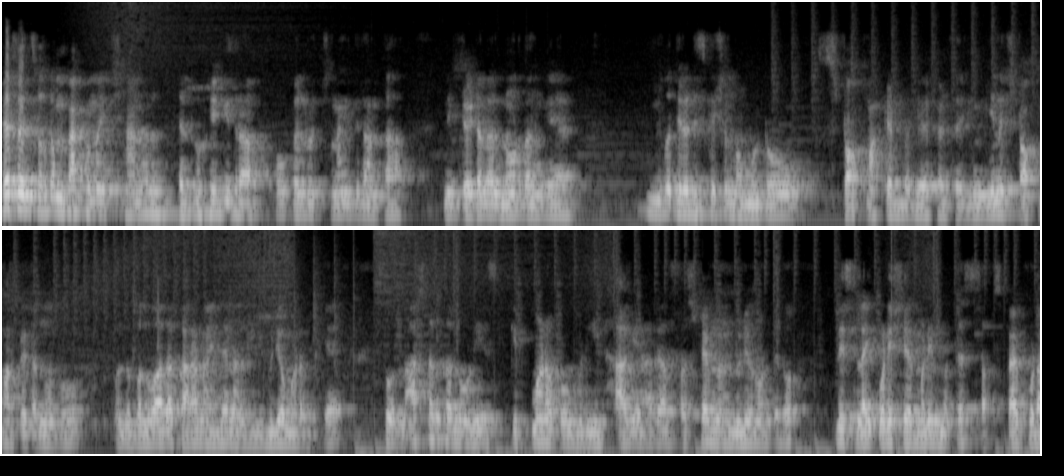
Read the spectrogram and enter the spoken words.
ಹೇ friends welcome back to my channel ಎಲ್ಲರೂ ಹೇಗಿದ್ದೀರಾ? ಹೋಪ್ ಎಲ್ಲರೂ ಚೆನ್ನಾಗಿದ್ದೀರಾ ಅಂತ ನಿಮ್ಮ ಟೈಟಲಲ್ಲಿ ನೋಡ್ದಂಗೆ ಇವತ್ತಿನ ಡಿಸ್ಕಷನ್ ಬಂದ್ಬಿಟ್ಟು ಸ್ಟಾಕ್ ಮಾರ್ಕೆಟ್ ಬಗ್ಗೆ ಹೇಳ್ತಾ ಇದ್ದೀನಿ ಏನಕ್ಕೆ ಸ್ಟಾಕ್ ಮಾರ್ಕೆಟ್ ಅನ್ನೋದು ಒಂದು ಬಲವಾದ ಕಾರಣ ಇದೆ ನಾನು ಈ ವಿಡಿಯೋ ಮಾಡೋದಕ್ಕೆ. ಸೊ ಲಾಸ್ಟ್ ತನಕ ನೋಡಿ ಸ್ಕಿಪ್ ಮಾಡೋಕ್ಕೆ ಹೋಗ್ಬಿಡಿ. ಹಾಗೆ ಯಾರ್ಯಾರು ಫಸ್ಟ್ ಟೈಮ್ ನಾನು ವಿಡಿಯೋ ನೋಡ್ತಿರೋ ಪ್ಲೀಸ್ ಲೈಕ್ ಮಾಡಿ ಶೇರ್ ಮಾಡಿ ಮತ್ತು ಸಬ್ಸ್ಕ್ರೈಬ್ ಕೂಡ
